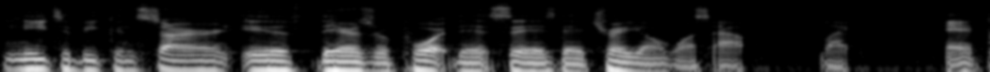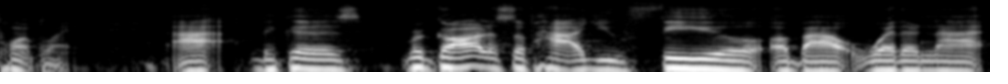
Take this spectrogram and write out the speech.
need to be concerned if there's a report that says that Trae Young wants out, like and point blank. I, because regardless of how you feel about whether or not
